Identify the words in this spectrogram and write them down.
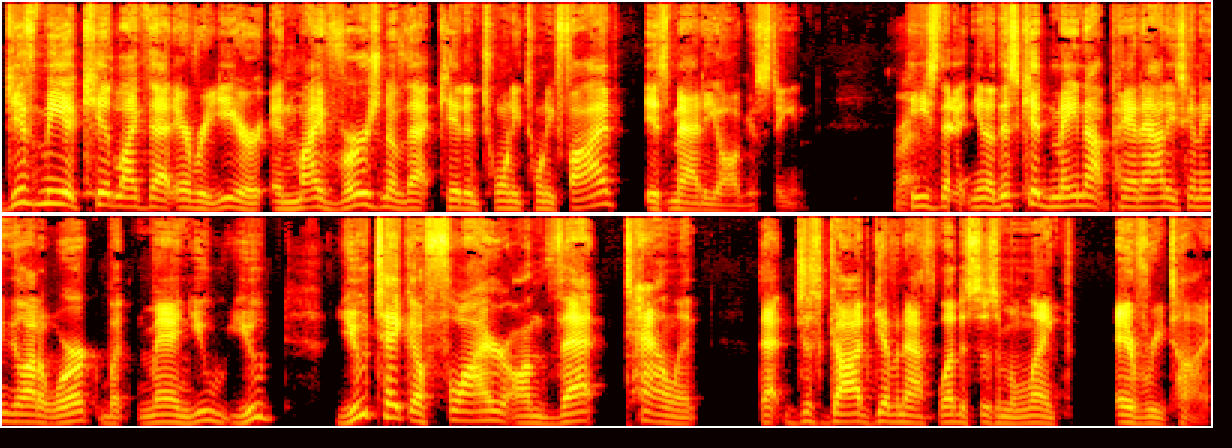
give me a kid like that every year. And my version of that kid in 2025 is Maddie Augustine. Right. He's that, you know, this kid may not pan out. He's going to need a lot of work, but man, you, you, you take a flyer on that talent, that just God given athleticism and length every time.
